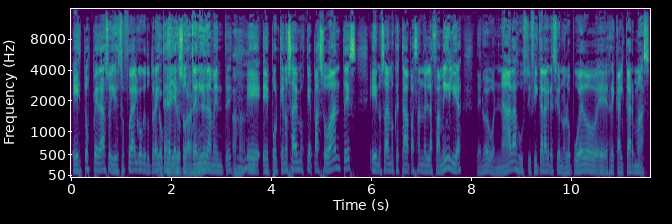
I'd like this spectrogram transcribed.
estos pedazos, y eso fue algo que tú trajiste que ayer sostenidamente, ayer. Eh, eh, porque no sabemos qué pasó antes, eh, no sabemos qué estaba pasando en la familia. De nuevo, nada justifica la agresión, no lo puedo recalcar más.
